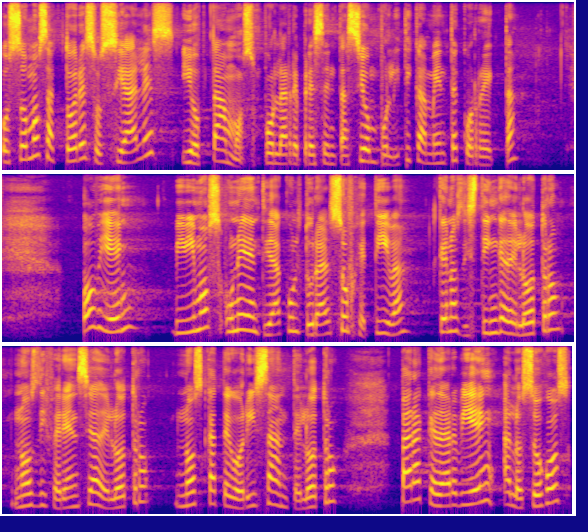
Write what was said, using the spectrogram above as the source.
O somos actores sociales y optamos por la representación políticamente correcta, o bien vivimos una identidad cultural subjetiva que nos distingue del otro, nos diferencia del otro, nos categoriza ante el otro, para quedar bien a los ojos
